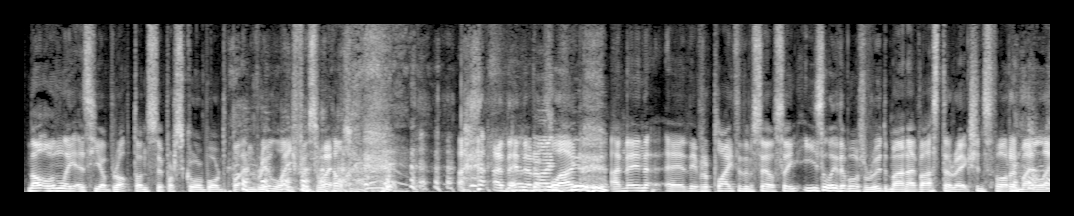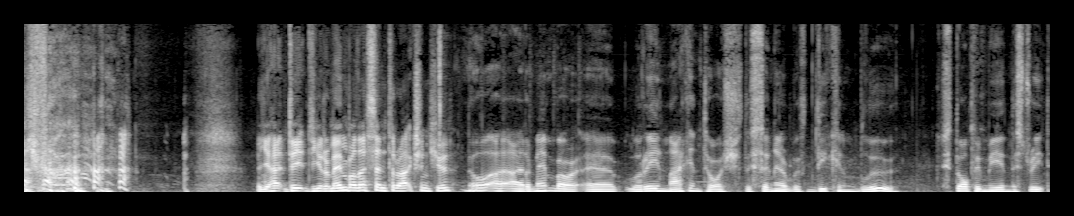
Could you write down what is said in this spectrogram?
Not only is he abrupt on Super Scoreboard, but in real life as well. and then they reply, and then uh, they've replied to themselves saying, "Easily the most rude man I've asked directions for in my life." yeah, do, do you remember this interaction, Hugh? No, I, I remember uh, Lorraine McIntosh, the singer with Deacon Blue, stopping me in the street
